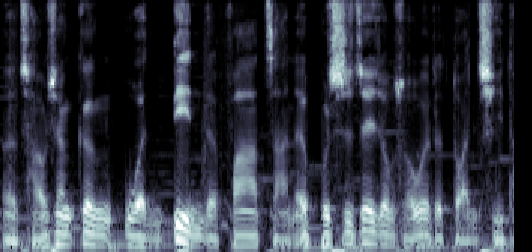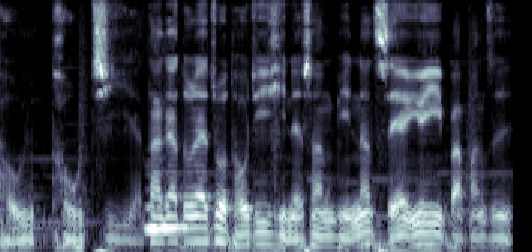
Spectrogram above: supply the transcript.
呃朝向更稳定的发展，而不是这种所谓的短期投投机啊。大家都在做投机型的商品，那谁愿意把房子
